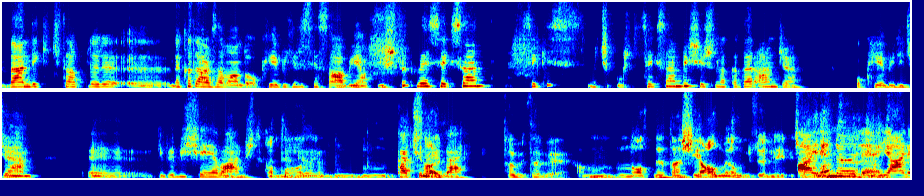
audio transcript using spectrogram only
bendeki kitapları e, ne kadar zamanda okuyabiliriz hesabı yapmıştık ve 88 mi çıkmıştı 85 yaşına kadar anca okuyabileceğim e, gibi bir şeye varmıştık Ama hatırlıyorum. hani bunun, bunun Kaç yıl sadece- evvel. Tabii tabii. Ama bunun altına yatan şeyi almayalım üzerineydi. canım. Aynen öyle. Yani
